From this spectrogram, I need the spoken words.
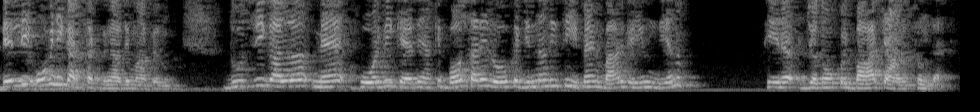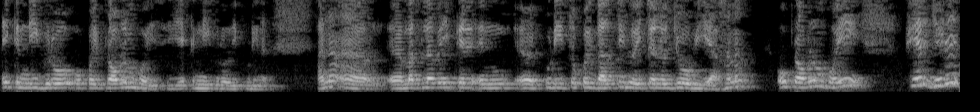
ਡੇਲੀ ਉਹ ਵੀ ਨਹੀਂ ਕਰ ਸਕਦੀਆਂ ਆਪਦੇ ਮਾਪਿਆਂ ਨੂੰ। ਦੂਸਰੀ ਗੱਲ ਮੈਂ ਹੋਰ ਵੀ ਕਹਿ ਦਿਆਂ ਕਿ ਬਹੁਤ ਸਾਰੇ ਲੋਕ ਜਿਨ੍ਹਾਂ ਦੀ ਧੀ ਭੈਣ ਬਾਹਰ ਗਈ ਹੁੰਦੀ ਹੈ ਨਾ ਫਿਰ ਜਦੋਂ ਕੋਈ ਬਾਹਰ ਚਾਂਸ ਹੁੰਦਾ ਇੱਕ ਨੀਗਰੋ ਕੋਈ ਪ੍ਰੋਬਲਮ ਹੋਈ ਸੀ ਇੱਕ ਨੀਗਰੋ ਦੀ ਕੁੜੀ ਨਾਲ। ਹਨਾ ਅਹ, ਮਤਲਬ ਇੱਕ ਕੁੜੀ ਤੋਂ ਕੋਈ ਗਲਤੀ ਹੋਈ ਚਲੋ ਜੋ ਵੀ ਆ ਹਨਾ ਉਹ ਪ੍ਰੋਬਲਮ ਹੋਈ। ਫਿਰ ਜਿਹੜੇ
